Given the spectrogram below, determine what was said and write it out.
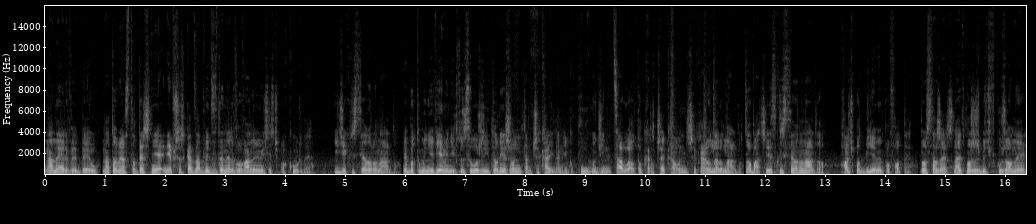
na nerwy był. Natomiast to też nie, nie przeszkadza być zdenerwowanym i myśleć, o kurde, idzie Cristiano Ronaldo. Nie, bo to my nie wiemy. Niektórzy sobie ułożyli teorię, że oni tam czekali na niego pół godziny. Cały autokar czeka, oni czekają na Ronaldo. Zobacz, jest Cristiano Ronaldo. Chodź, podbijemy po fotę. Prosta rzecz. Nawet możesz być wkurzony,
